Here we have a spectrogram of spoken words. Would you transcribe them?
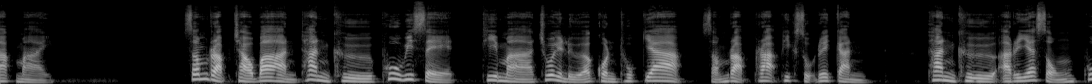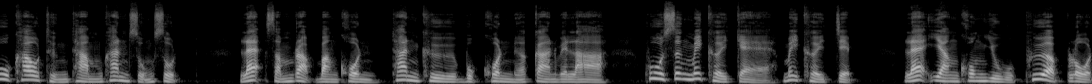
มากมาย สำหรับชาวบ้านท่านคือผู้วิเศษที่มาช่วยเหลือคนทุกข์ยากสำหรับพระภิกษุด้วยกัน ท่านคืออริยสงฆ์ผู้เข้าถึงธรรมขั้นสูงสุด และสำหรับบางคนท่านคือบุคคลเหนือการเวลา ผู้ซึ่งไม่เคยแก่ไม่เคยเจ็บ และยังคงอยู่เพื่อโปรด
